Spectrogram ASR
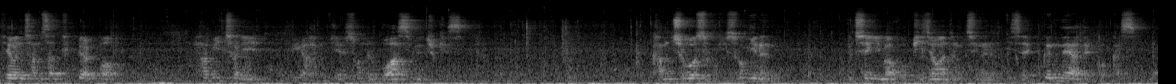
이태원 참사 특별법 합의 처리 우리가 함께 손을 모았으면 좋겠습니다. 감추고 속- 속이 는 무책임하고 비정한 정치는 이제 끝내야 될 것 같습니다.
